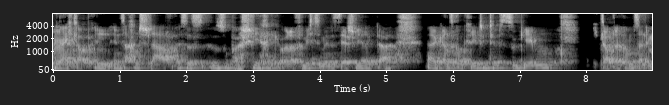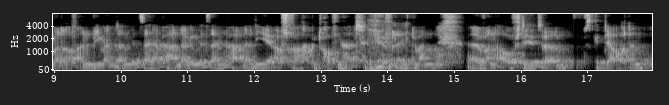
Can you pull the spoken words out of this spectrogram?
Ja, ich glaube, in, in Sachen Schlaf ist es super schwierig oder für mich zumindest sehr schwierig, da äh, ganz konkrete Tipps zu geben ich glaube, da kommt es dann immer darauf an, wie man dann mit seiner Partnerin, mit seinem Partner die Absprache getroffen hat, vielleicht wann, äh, wann aufsteht. Ähm, es gibt ja auch dann,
